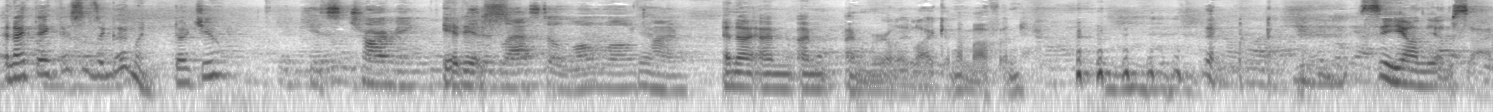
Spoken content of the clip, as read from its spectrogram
and I think this is a good one, don't you? It's charming. It Should is. last a long, long time. And I, I'm I'm I'm really liking the muffin. See you on the other side.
